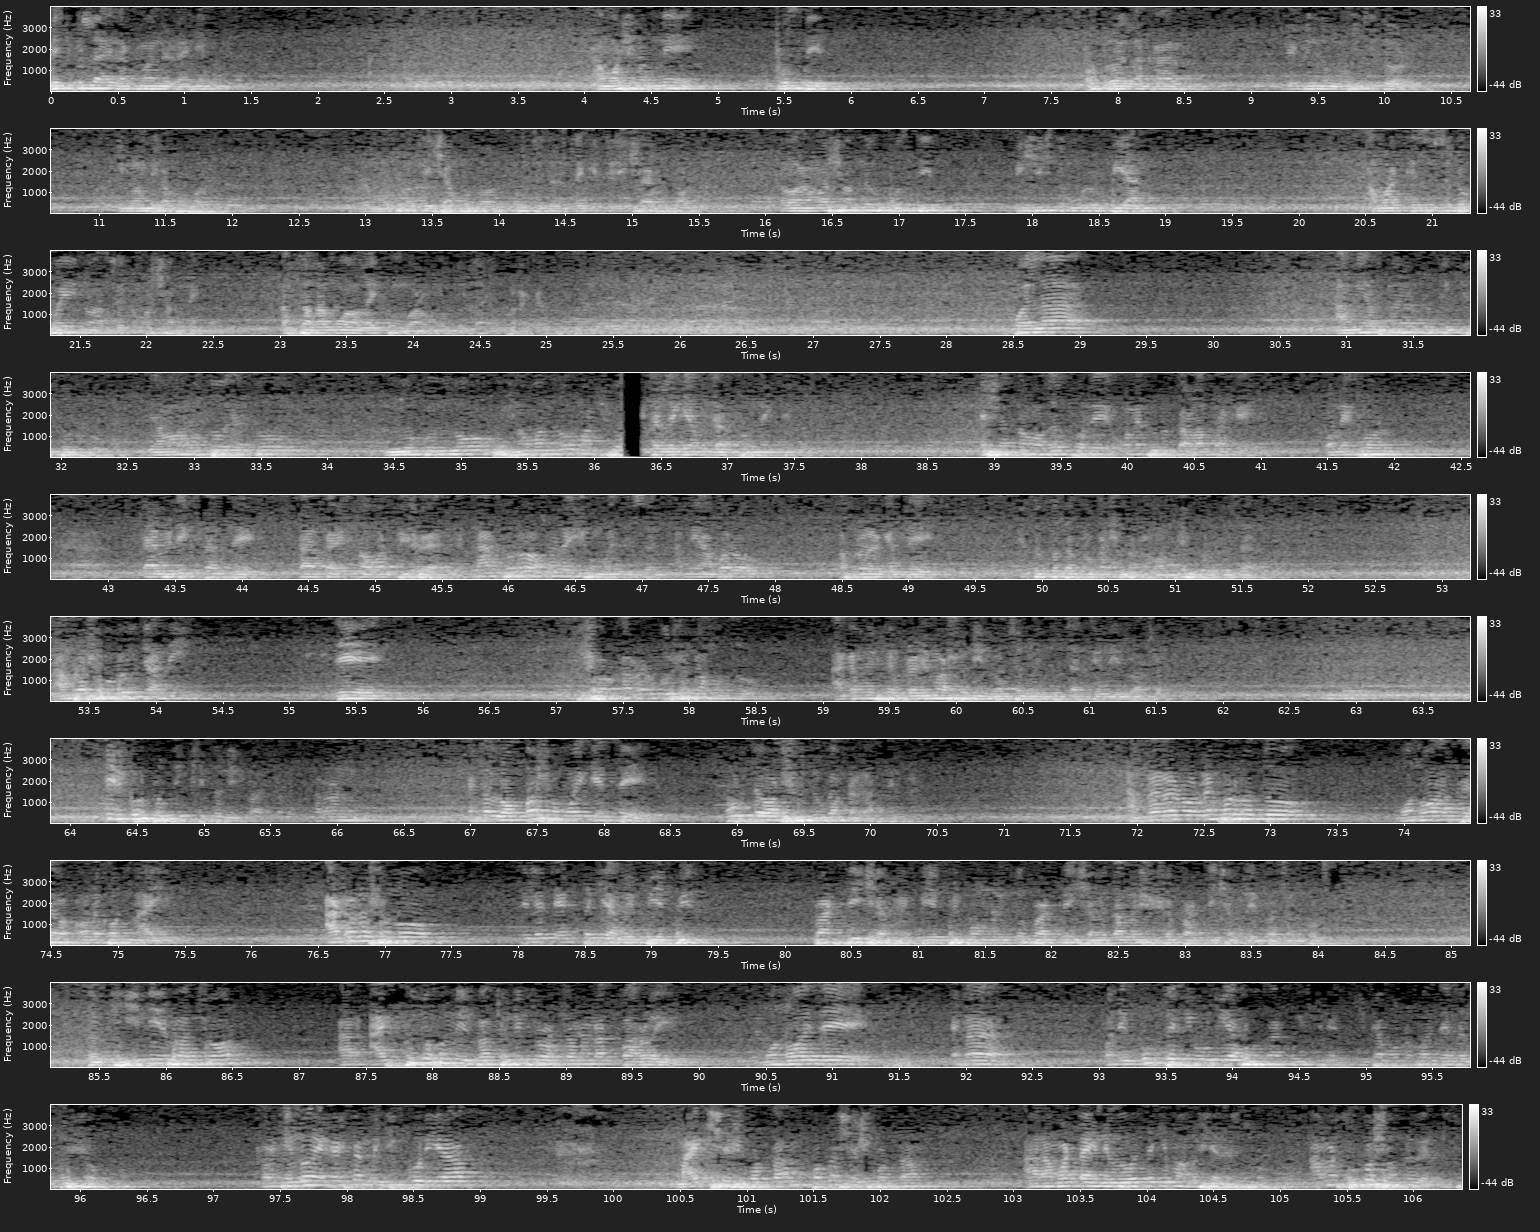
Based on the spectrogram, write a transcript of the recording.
বিসমুল্লাহ রহমান রাহিম। আমার সামনে উপস্থিত অত্র এলাকার বিভিন্ন মসজিদর ইমাম সাহেব হল আমরা মোহাম্মদ সাহেব মসজিদের সেক্রেটারি সাহেব হল এবং আমার সামনে উপস্থিত বিশিষ্ট মুরব্বিয়ান আমার কিছু ছোট ভাই আছেন আমার সামনে। আসসালামু আলাইকুম রহমতুল্লাহ পয়লা আমি আপনার প্রতি কৃতজ্ঞ। যে আমার মতো এত নগণ্য সামান্য মানুষ এটা লেগে আমি যাত্রা নেই কিন্তু এসব নামাজের পরে অনেক তাড়া থাকে, অনেক ডায়াবেটিক্স আছে, তাড়াতাড়ি খাওয়ার বিষয় আছে। তারপরেও আপনারা এই সময় দিচ্ছেন আমি আবারও আপনার কাছে কৃতজ্ঞতা প্রকাশ করলাম আমি শুক্র গুজার আমরা সবাই জানি যে সরকারের ঘোষণা মতো আগামী ফেব্রুয়ারি মাসে নির্বাচন হইত, জাতীয় নির্বাচন। দীর্ঘ প্রতীক্ষিত নির্বাচন, কারণ একটা লম্বা সময় গেছে, ভোট দেওয়ার সুযোগ আপনার আছে না। আপনারা অনেকবার হয়তো মনে আছে অনেকবার নাই। আঠারো সন সিলেট এক থেকে আমি বিএনপির প্রার্থী হিসাবে বিএনপির মনোনীত প্রার্থী হিসাবে দানা শীর্ষ প্রার্থী হিসাবে নির্বাচন করছি। তো এই নির্বাচন? আর আজকে যখন নির্বাচনী প্রচারণা বারোই মনে হয় যে এটা মানে বুক থেকে উঠিয়া বোঝা হয়েছে এটা মনে হয় যে এটা দুঃস্বপ্ন। কারণ হেন এক একটা মিটিং করিয়া মাইক শেষ করতাম কথা শেষ করতাম আর আমার ডাইনিং রুম থেকে মানুষ অ্যারেস্ট করতো আমার চোখের সামনে অ্যারেস্ট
